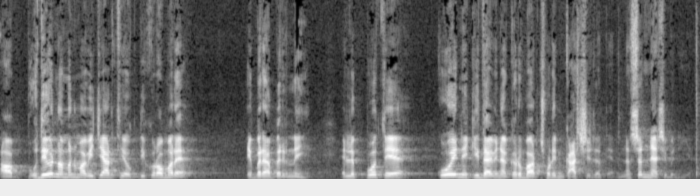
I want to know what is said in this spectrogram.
આ ભૂદેવના મનમાં વિચાર થયો દીકરો મરે એ બરાબર નહીં. એટલે પોતે કોઈને કીધા વિના ઘર બહાર છોડીને કાશી જતા ને સંન્યાસી બની ગયા.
